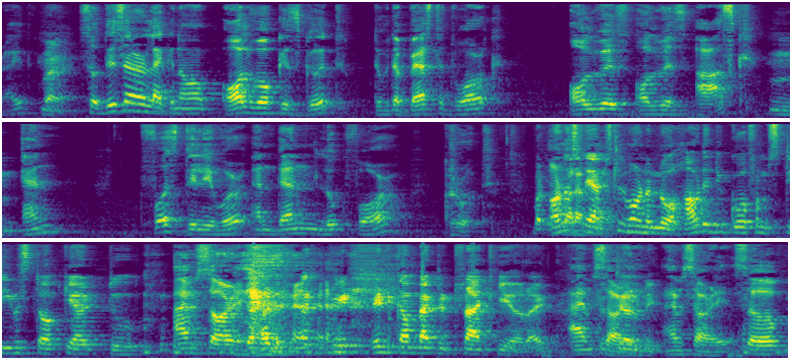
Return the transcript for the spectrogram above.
right? Right. So these are like you know, all work is good. To be the best at work, always always ask hmm. and first deliver and then look for growth. But honestly, I'm still want to know how did you go from steel stockyard to. I'm sorry. we need to come back to track here, right? I'm So sorry. Tell me. I'm sorry. So,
